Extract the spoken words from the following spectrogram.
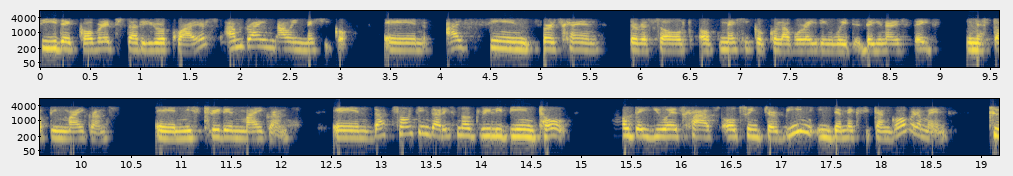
see the coverage that it requires. I'm right now in Mexico, and I've seen firsthand the result of Mexico collaborating with the United States in stopping migrants and mistreating migrants. And that's something that is not really being told. How the U.S. has also intervened in the Mexican government to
